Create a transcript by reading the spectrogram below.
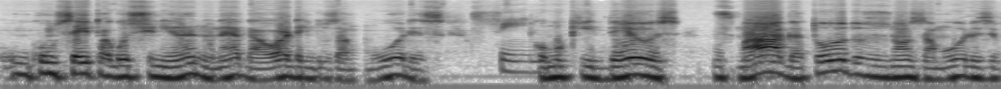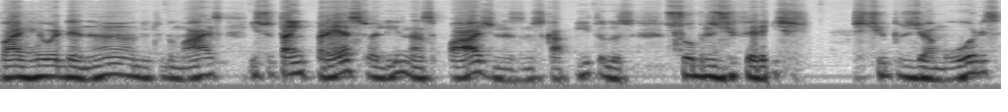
um conceito agostiniano, né, da ordem dos amores, Sim. como que Deus esmaga todos os nossos amores e vai reordenando e tudo mais. Isso está impresso ali nas páginas, nos capítulos, sobre os diferentes tipos de amores.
